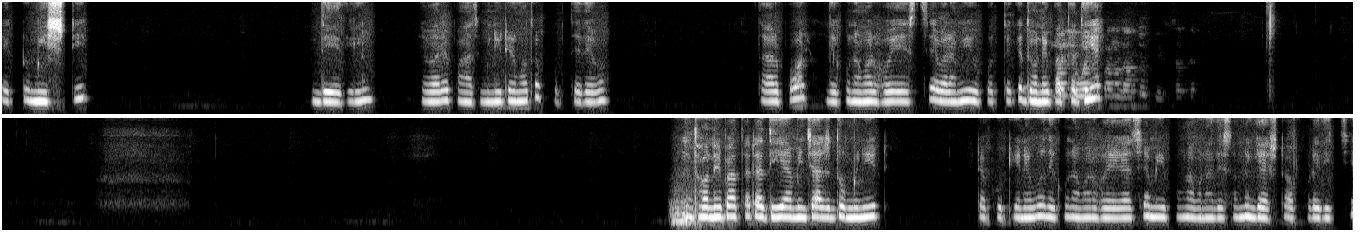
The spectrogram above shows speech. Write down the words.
একটু মিষ্টি দিয়ে দিলাম। এবারে পাঁচ মিনিটের মতো ফুটতে দেব। তারপর দেখুন আমার হয়ে এসছে। এবার আমি উপর থেকে ধনে পাতা দিয়ে ধনে পাতাটা দিয়ে আমি জাস্ট দু মিনিট এটা ফুটিয়ে নেব। দেখুন, আমার হয়ে গেছে। আমি এবং আপনাদের সামনে গ্যাসটা অফ করে দিচ্ছি।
